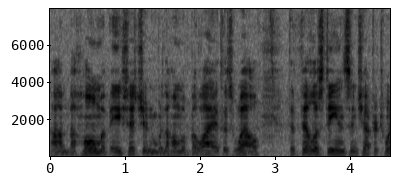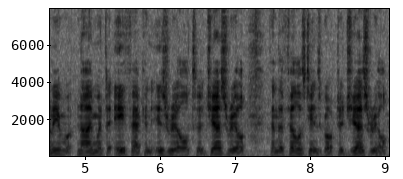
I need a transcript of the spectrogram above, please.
um, the home of Achish, and the home of Goliath as well. The Philistines in chapter 29 went to Aphek and Israel to Jezreel. Then the Philistines go up to Jezreel,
